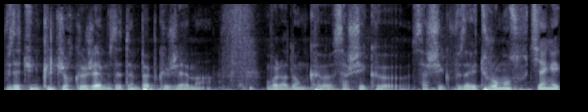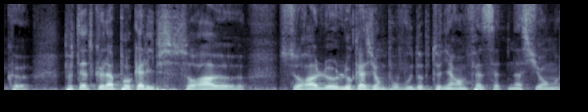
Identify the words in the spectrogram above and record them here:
vous êtes une culture que j'aime, vous êtes un peuple que j'aime. Voilà, donc euh, sachez que sachez que vous avez toujours mon soutien et que peut-être que l'apocalypse sera euh, sera l'occasion pour vous d'obtenir enfin cette nation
